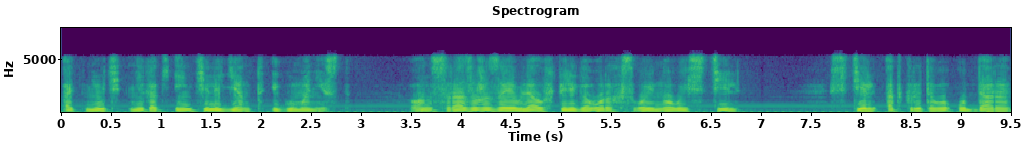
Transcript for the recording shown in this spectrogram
отнюдь не как интеллигент и гуманист. Он сразу же заявлял в переговорах свой новый стиль. Стиль открытого удара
